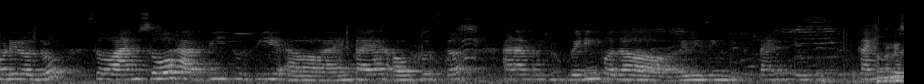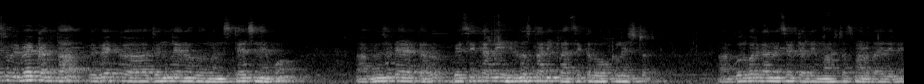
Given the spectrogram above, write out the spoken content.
ನೋಡಿರೋದು so I am so happy to see entire output sir and ನನ್ನ ಹೆಸರು ವಿವೇಕ್ ಅಂತ. ವಿವೇಕ್ ಜಂಗ್ಲಿ ಅನ್ನೋದು ನನ್ನ stage name music director basically Hindustani classical vocalist Gulbarga ಯೂನಿವರ್ಸಿಟಿಯಲ್ಲಿ ಮಾಸ್ಟರ್ಸ್ ಮಾಡ್ತಾ ಇದ್ದೀನಿ.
